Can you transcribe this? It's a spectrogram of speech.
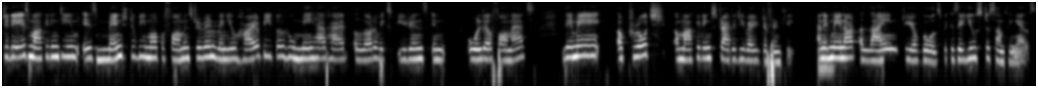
today's marketing team is meant to be more performance driven when you hire people who may have had a lot of experience in older formats, they may approach a marketing strategy very differently and it mm-hmm. may not align to your goals because they're used to something else.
